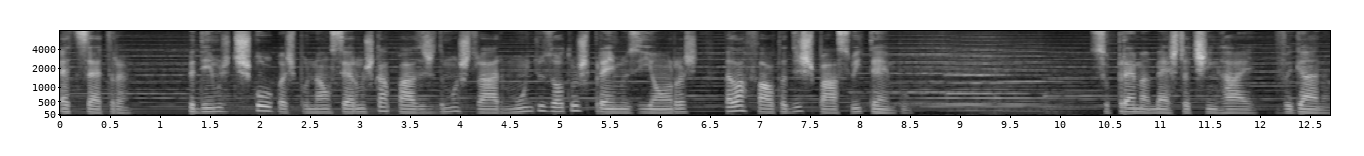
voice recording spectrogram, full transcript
Etc. Pedimos desculpas por não sermos capazes de mostrar muitos outros prêmios e honras pela falta de espaço e tempo. Suprema Mestra Qinghai, vegana,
